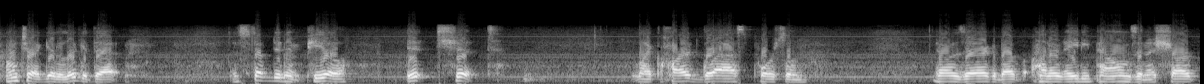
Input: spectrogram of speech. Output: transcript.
I want you to get a look at that. This stuff didn't peel. It chipped like hard glass porcelain. That was Eric about 180 pounds and a sharp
